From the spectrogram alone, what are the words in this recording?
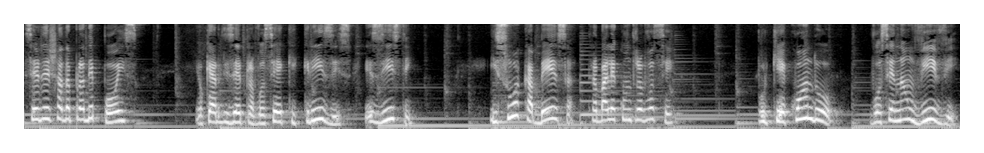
ser deixadas para depois eu quero dizer para você que crises existem e sua cabeça trabalha contra você. Porque quando você não vive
